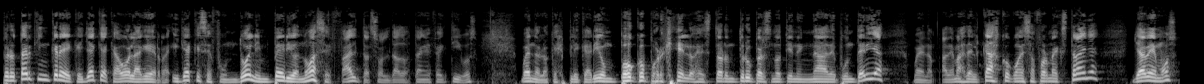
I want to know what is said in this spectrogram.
pero Tarkin cree que ya que acabó la guerra y ya que se fundó el imperio no hace falta soldados tan efectivos, bueno, lo que explicaría un poco por qué los Stormtroopers no tienen nada de puntería, bueno, además del casco con esa forma extraña, ya vemos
